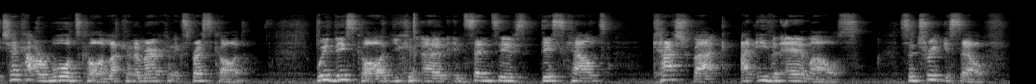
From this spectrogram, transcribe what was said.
check out a rewards card like an American Express card. With this card, you can earn incentives, discount, cashback, and even air miles. So treat yourself.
